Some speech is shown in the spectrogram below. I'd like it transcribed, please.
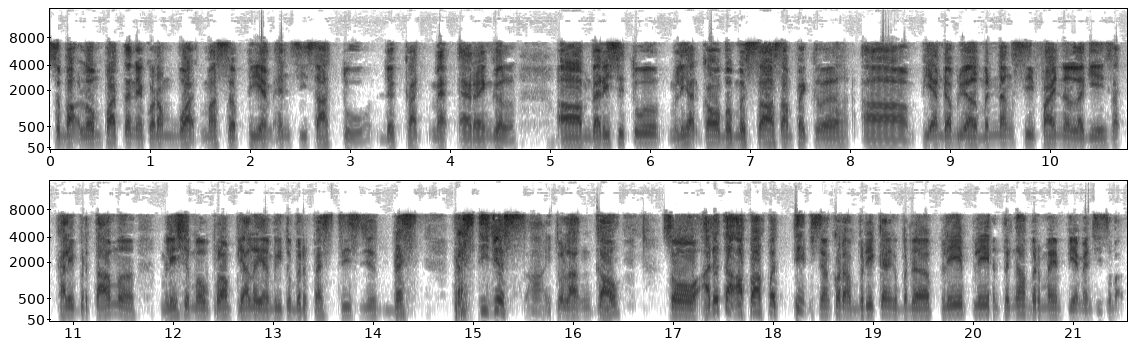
sebab lompatan yang korang buat masa PMNC 1 dekat map Erangel. Um, dari situ melihat kau membesar sampai ke uh, PMWL menang si final lagi kali pertama Malaysia pulang piala yang begitu berprestisius best prestigious. Ah, itulah engkau. So, ada tak apa-apa tips yang kau nak berikan kepada player-player yang tengah bermain PMNC? Sebab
